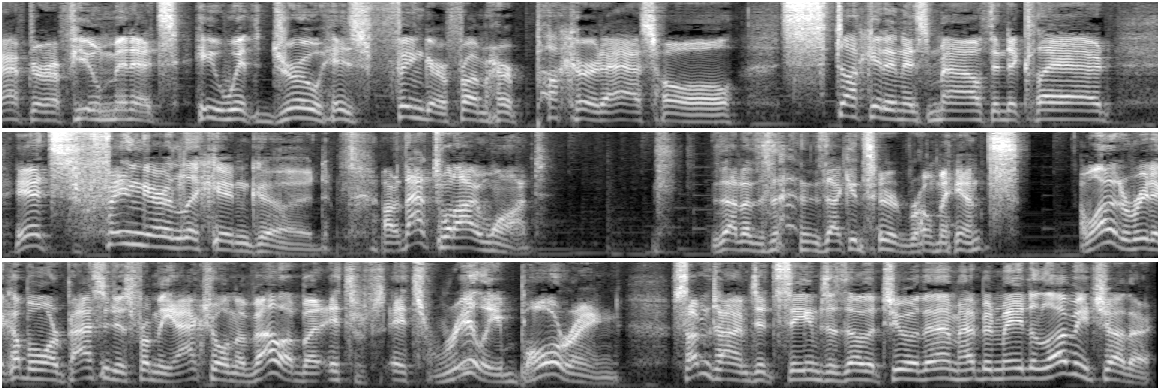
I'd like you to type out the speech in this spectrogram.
After a few minutes, he withdrew his finger from her puckered asshole, stuck it in his mouth, and declared, It's finger licking good. Uh, that's what I want. Is that considered romance? I wanted to read a couple more passages from the actual novella, but it's it's really boring. Sometimes it seems as though the two of them had been made to love each other,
